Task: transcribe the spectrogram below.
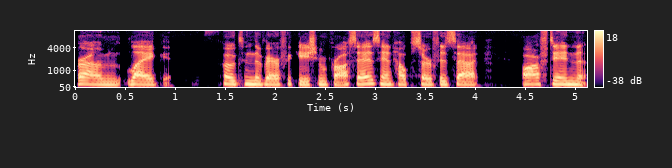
from like folks in the verification process and help surface that often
